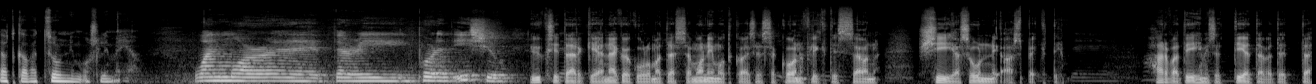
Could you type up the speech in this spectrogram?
jotka ovat sunnimuslimeja. Uh. Yksi tärkeä näkökulma tässä monimutkaisessa konfliktissa on shia-sunni-aspekti. Harvat ihmiset tietävät, että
